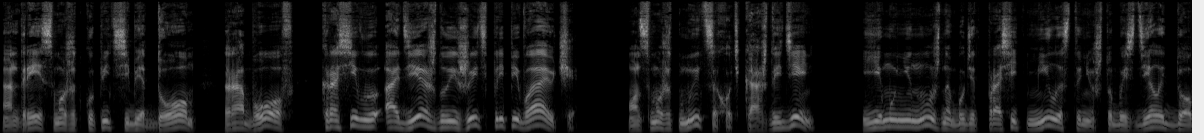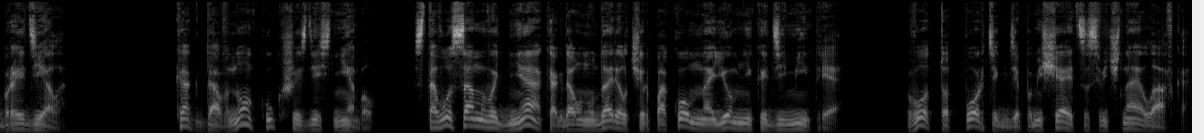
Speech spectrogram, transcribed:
Андрей сможет купить себе дом, рабов, красивую одежду и жить припеваючи. Он сможет мыться хоть каждый день, и ему не нужно будет просить милостыню, чтобы сделать доброе дело. Как давно Кукша здесь не был. С того самого дня, когда он ударил черпаком наемника Дмитрия. Вот тот портик, где помещается свечная лавка.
